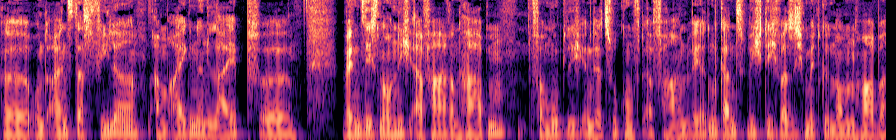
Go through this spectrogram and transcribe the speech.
äh, und eins, das viele am eigenen Leib, äh, wenn sie es noch nicht erfahren haben, vermutlich in der Zukunft erfahren werden. Ganz wichtig, was ich mitgenommen habe,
